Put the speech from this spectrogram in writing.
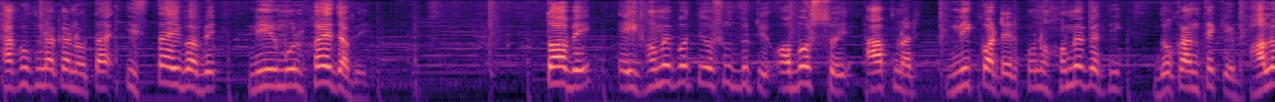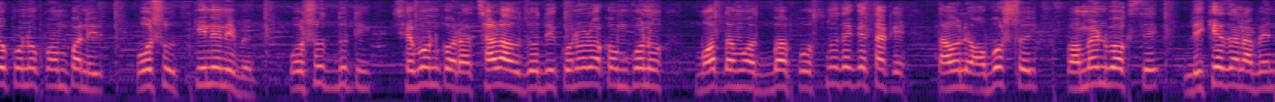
থাকুক না কেন, তা স্থায়ীভাবে নির্মূল হয়ে যাবে। তবে এই হোমিওপ্যাথি ওষুধ দুটি অবশ্যই আপনার নিকটের কোনো হোমিওপ্যাথি দোকান থেকে ভালো কোনো কোম্পানির ওষুধ কিনে নেবেন। ওষুধ দুটি সেবন করা ছাড়াও যদি কোনো রকম কোনো মতামত বা প্রশ্ন থেকে থাকে, তাহলে অবশ্যই কমেন্ট বক্সে লিখে জানাবেন।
